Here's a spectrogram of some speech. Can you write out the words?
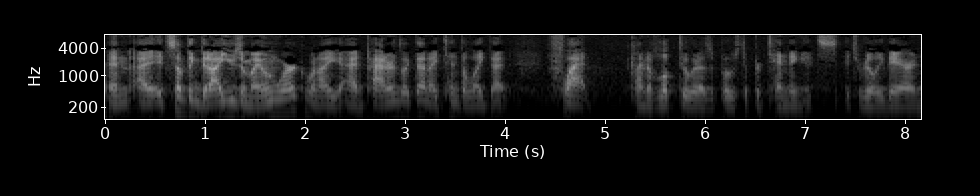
and I, it's something that I use in my own work when I add patterns like that. I tend to like that flat kind of look to it as opposed to pretending it's it's really there and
